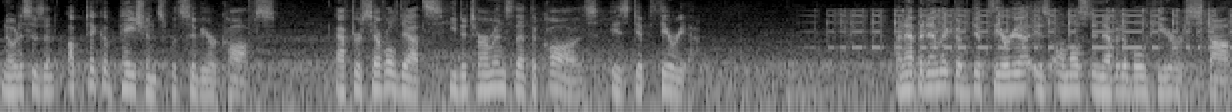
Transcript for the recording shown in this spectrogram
notices an uptick of patients with severe coughs. After several deaths, he determines that the cause is diphtheria. An epidemic of diphtheria is almost inevitable here. Stop.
